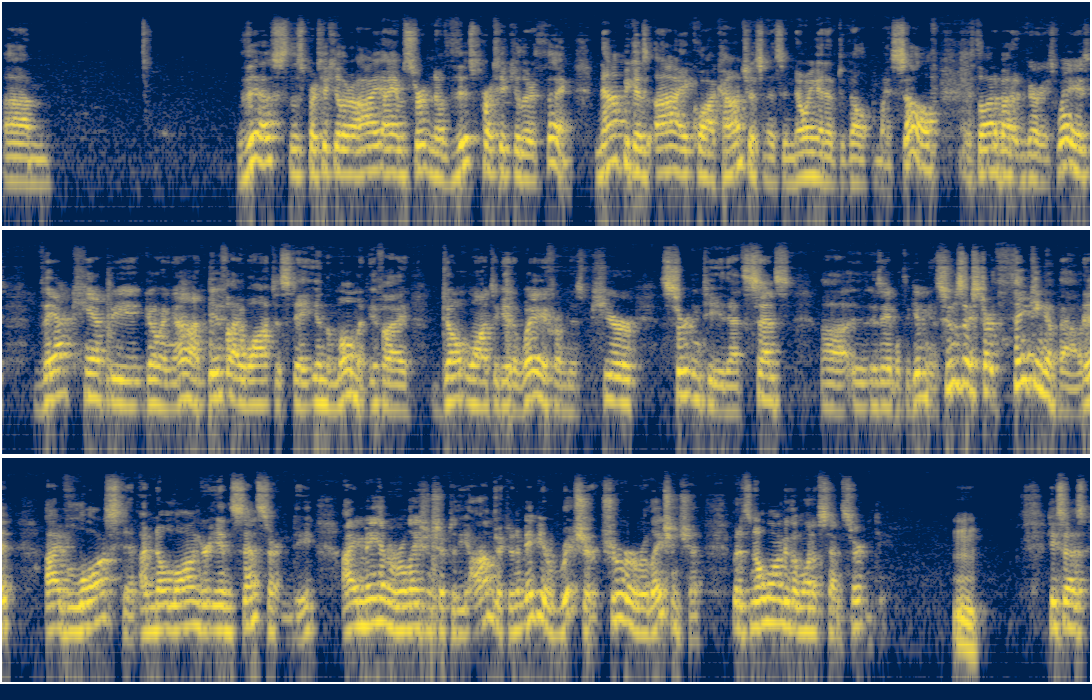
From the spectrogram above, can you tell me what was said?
um, this, this particular I, I am certain of this particular thing. Not because I, qua consciousness and knowing it, have developed myself, or thought about it in various ways. That can't be going on if I want to stay in the moment, if I don't want to get away from this pure certainty that sense uh, is able to give me. As soon as I start thinking about it, I've lost it. I'm no longer in sense certainty. I may have a relationship to the object, and it may be a richer, truer relationship, but it's no longer the one of sense certainty. Mm. He says,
